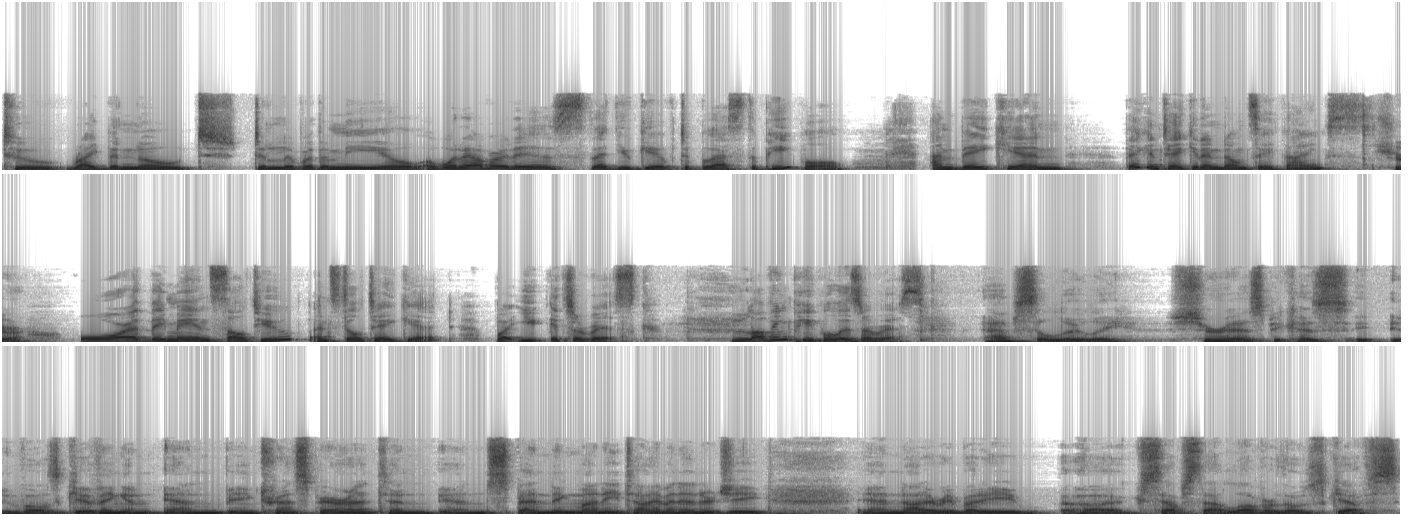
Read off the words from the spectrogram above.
to write the note, deliver the meal, or whatever it is that you give to bless the people, and they can they can take it and don't say thanks. Sure. Or they may insult you and still take it, but you, it's a risk. Loving people is a risk. Absolutely. Sure is, because it involves giving and, and being transparent and, and spending money, time, and energy. And not everybody uh, accepts that love or those gifts.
